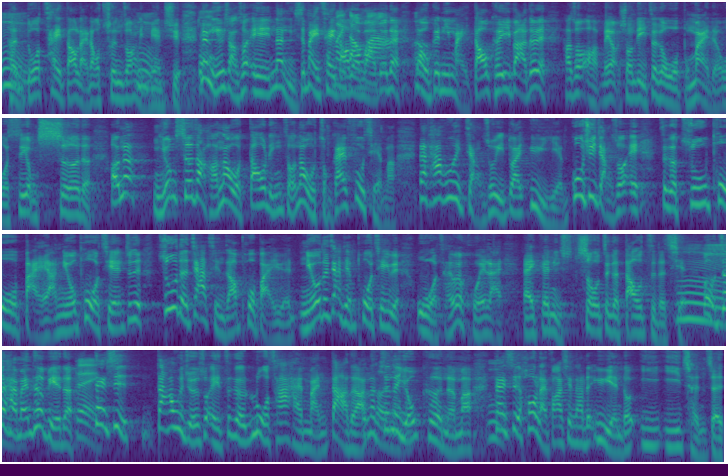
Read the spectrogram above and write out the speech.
很多菜刀来到村庄里面去。那你会想说，哎，那你是卖菜刀的嘛，对不对？那我跟你买刀可以吧，对不对？他说，哦，没有，兄弟，这个我不卖的，我是用赊的。哦，那你用赊账好，那我刀领走，那我总该付钱嘛。那他会讲出一段预言，过去讲说，哎，这个猪破百啊，牛破千，就是猪的价钱只要破百元，牛的价钱破千元，我才会回来来跟你收这个刀子的钱。哦，这还蛮特别的。对。但是大家会觉得说，哎，这个落差还蛮大的啊，那真的有可能吗？但是后来发现他的预言都一一成真。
